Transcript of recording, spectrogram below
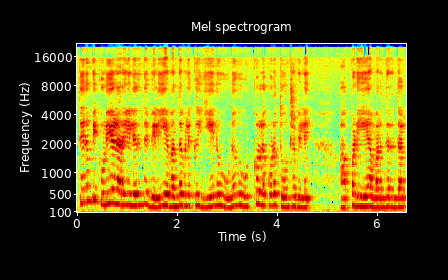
திரும்பி குளியலறையிலிருந்து வெளியே வந்தவளுக்கு ஏனோ உணவு உட்கொள்ள கூட தோன்றவில்லை. அப்படியே அமர்ந்திருந்தாள்.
